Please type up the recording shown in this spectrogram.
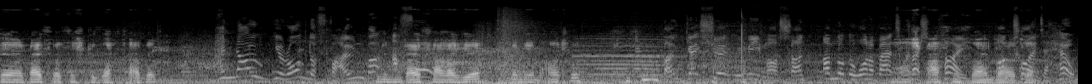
der weiß, was ich gesagt habe. I know you're on the phone, but Ich Beifahrer hier bei mir im Auto. Don't get shit with me, my son. I'm not the one about to crash a plane. I'm trying to help.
